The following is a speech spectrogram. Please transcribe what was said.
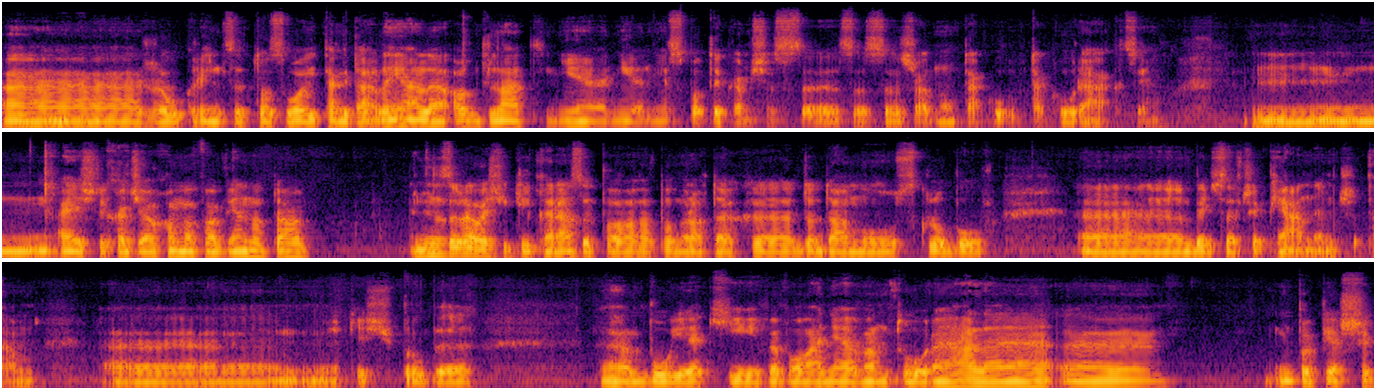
e, że Ukraińcy to zło i tak dalej, ale od lat nie, nie, nie spotykam się z, z, z żadną taką, taką reakcją. Mm, a jeśli chodzi o homofobię, no to zdarzało się kilka razy po powrotach e, do domu z klubów e, być zaczepianym, czy tam jakieś próby E, bujek i wywołanie awantury, ale e, po pierwsze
